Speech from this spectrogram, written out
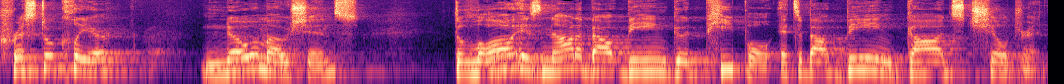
Crystal clear, no emotions the law is not about being good people, it's about being God's children.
